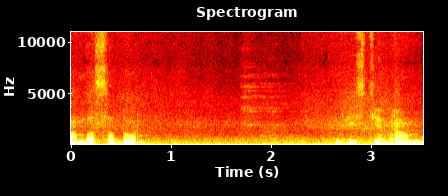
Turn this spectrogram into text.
Амбасадор 200 грам.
